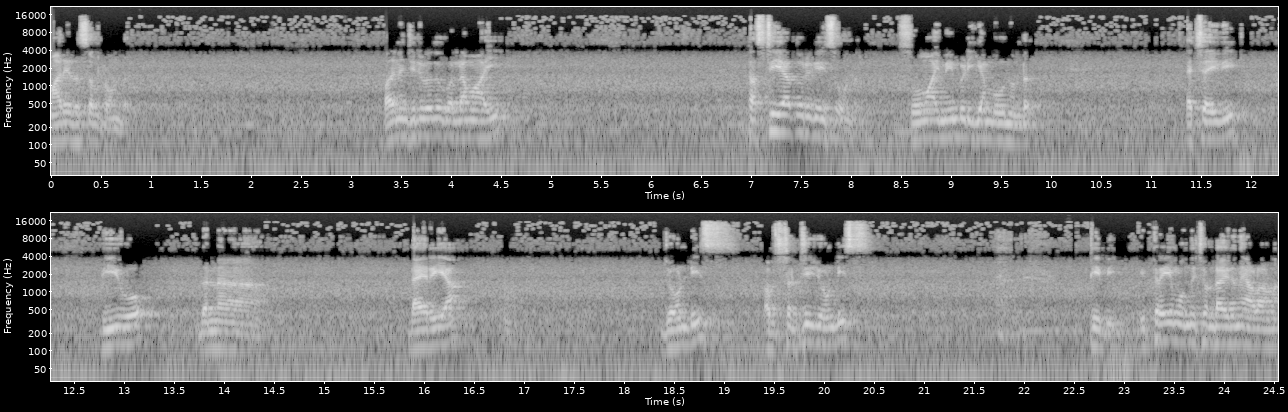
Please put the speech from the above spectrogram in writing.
മാറിയ റിസൾട്ടുണ്ട് പതിനഞ്ച് ഇരുപത് കൊല്ലമായി ടെസ്റ്റ് ചെയ്യാത്തൊരു കേസുമുണ്ട്. സുഖമായി മീൻ പിടിക്കാൻ പോകുന്നുണ്ട്. H I V P O then diarrhoea jaundice obstructive jaundice T B ഇത്രയും ഒന്നിച്ചുണ്ടായിരുന്ന ആളാണ്.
